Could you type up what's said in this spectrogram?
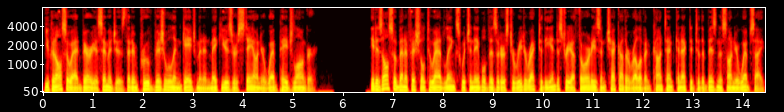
You can also add various images that improve visual engagement and make users stay on your web page longer. It is also beneficial to add links which enable visitors to redirect to the industry authorities and check other relevant content connected to the business on your website.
